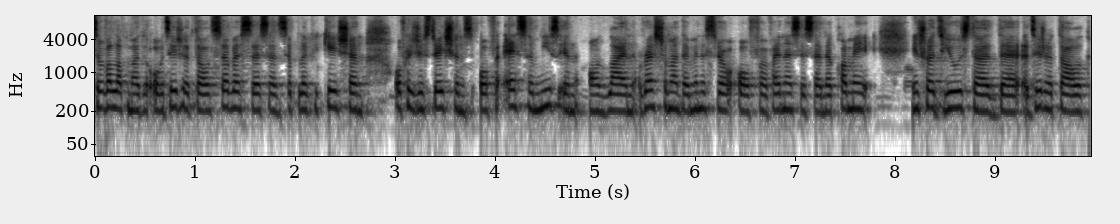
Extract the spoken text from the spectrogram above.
development of digital services and simplification of registrations of SMEs in online restaurant, the Ministry of Finances and Economy introduced uh, the digital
